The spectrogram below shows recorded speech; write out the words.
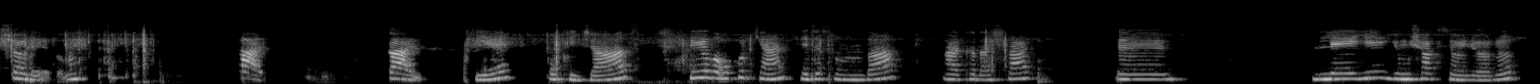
şöyle yazalım. Gal. Gal diye okuyacağız. Yılı okurken hece sonunda arkadaşlar e, L'yi yumuşak söylüyoruz.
